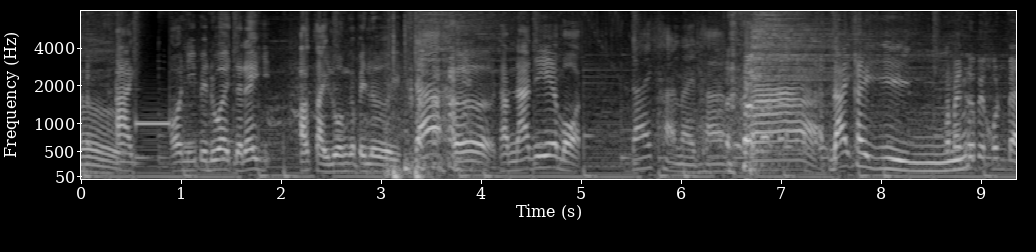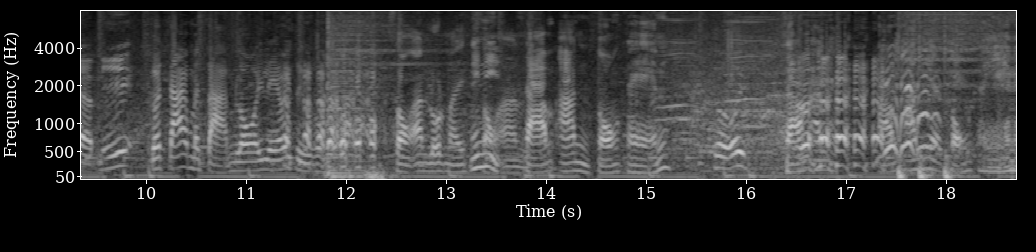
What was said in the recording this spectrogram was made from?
เอออะเอาอันนี้ไปด้วยจะได้เอาใส่รวมกันไปเลยได้เออทำหน้าที่ให้หมด ได้ค่ะนายท่านอ่าได้ใครยิงทำไมเธอเป็นคนแบบนี้ ก็จ้างมา300 แล้วให้ซื้อของสองอันลดไหมนี่สอนี่งอันสามอันสองแสนเฮ้ยสามอันเนี่ยสามอันเนี่ยสองแสน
